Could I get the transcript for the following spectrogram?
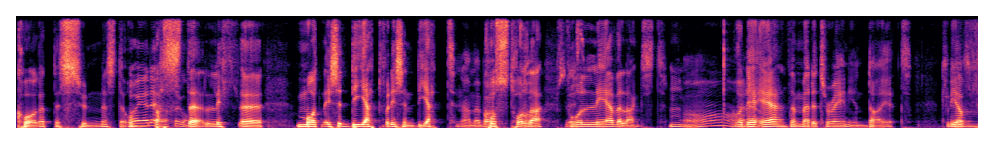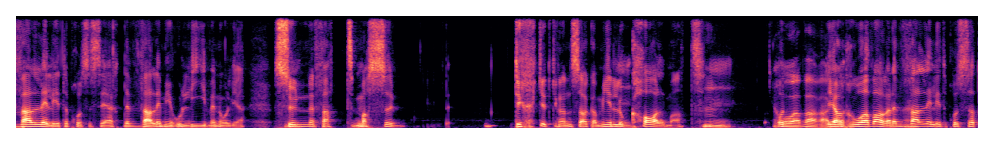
kåret det sunneste og ja, det beste liv, eh, måten Ikke diett, for det er ikke en diett. Kostholdet for å leve lengst. Mm. Oh, Og det er the Mediterranean diet. For de har veldig lite prosessert. Det er veldig mye olivenolje. Sunne fett, masse dyrket grønnsaker, mye lokalmat. Mm. Råvarer. Ja, råvarer. Det er veldig lite prosessert.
